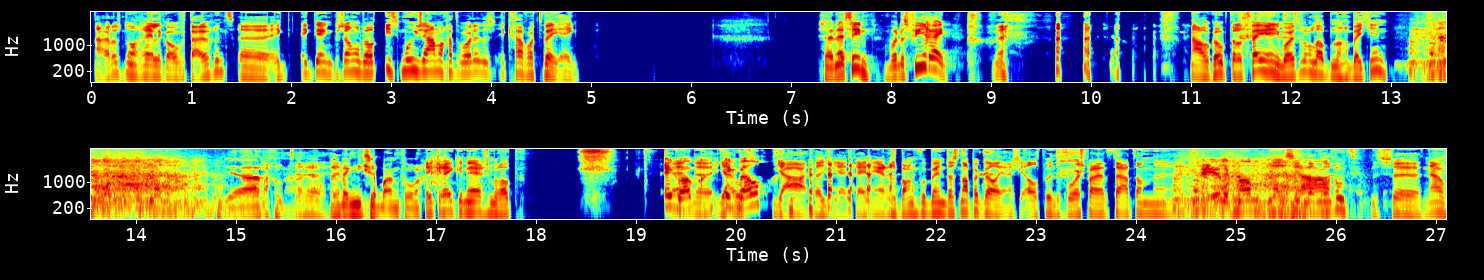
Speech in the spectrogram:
Nou, dat is nog redelijk overtuigend. Eh, ik, ik denk persoonlijk dat het iets moeizamer gaat worden. Dus ik ga voor 2-1. Zou je net zien. Wordt het 4-1. Nou, ik hoop dat het 2-1 wordt, want dan lopen we nog een beetje in. Ja, Maar goed, nou, eh, ja, daar ben ik niet zo bang voor. Ik reken nergens meer op. Ik En, ook. eh, jij ik hoeft- wel. Ja, dat jij, nergens bang voor bent, dat snap ik wel. Ja, als je 11 punten voorspraak staat, dan eh, Heerlijk man. eh, zit Ja. dat wel goed. Dus eh, nou,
